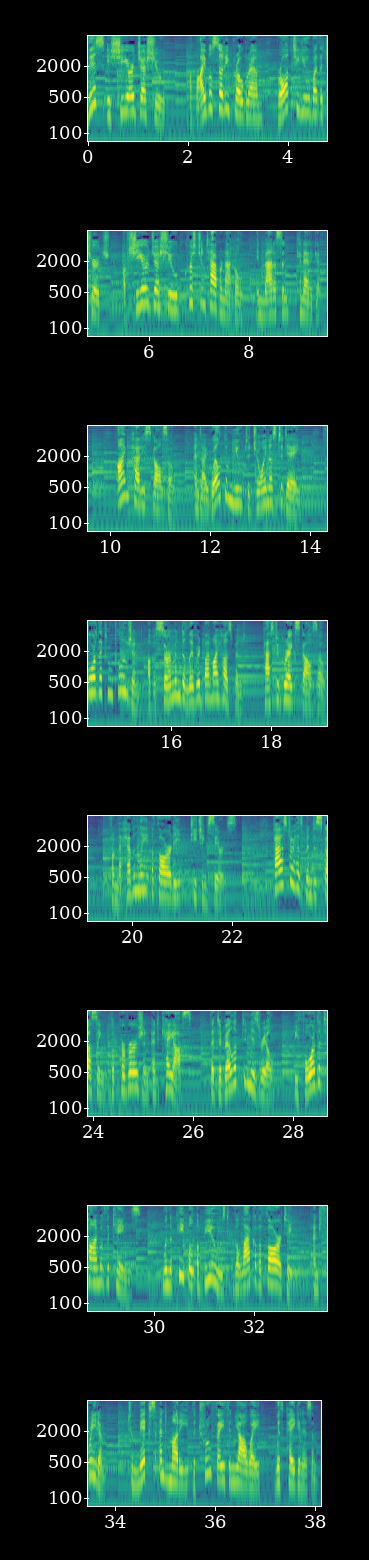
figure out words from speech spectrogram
This is Shear Jashub, a Bible study program brought to you by the Church of Shear Jashub Christian Tabernacle in Madison, Connecticut. I'm Patty Scalzo, and I welcome you to join us today for the conclusion of a sermon delivered by my husband, Pastor Greg Scalzo, from the Heavenly Authority teaching series. Pastor has been discussing the perversion and chaos that developed in Israel before the time of the kings, when the people abused the lack of authority and freedom to mix and muddy the true faith in Yahweh with paganism.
